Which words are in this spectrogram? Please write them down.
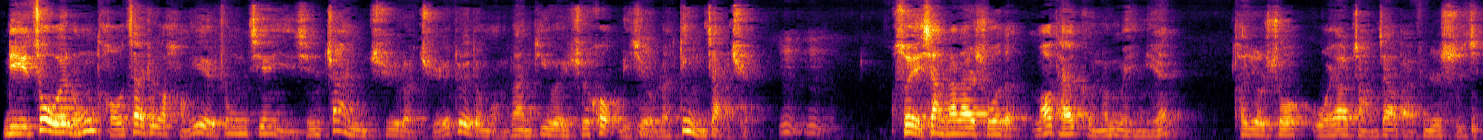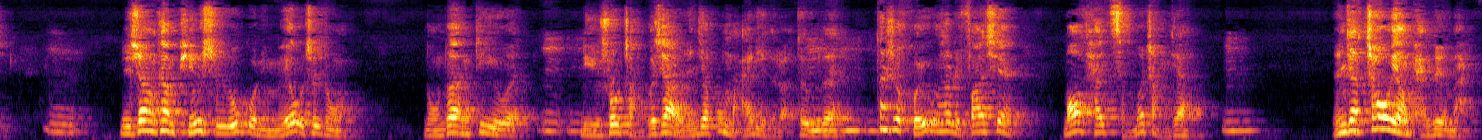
你作为龙头，在这个行业中间已经占据了绝对的垄断地位之后，你就有了定价权。嗯嗯。所以像刚才说的，茅台可能每年他就说我要涨价百分之十几。嗯。你想想看，平时如果你没有这种垄断地位，嗯嗯，你说涨个价，人家不买你的了，对不对？嗯嗯、但是回过头你发现，茅台怎么涨价？嗯，人家照样排队买。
